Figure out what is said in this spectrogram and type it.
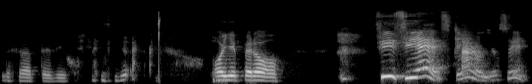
déjate, digo. Oye, pero Sí, sí es, claro, yo sé.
